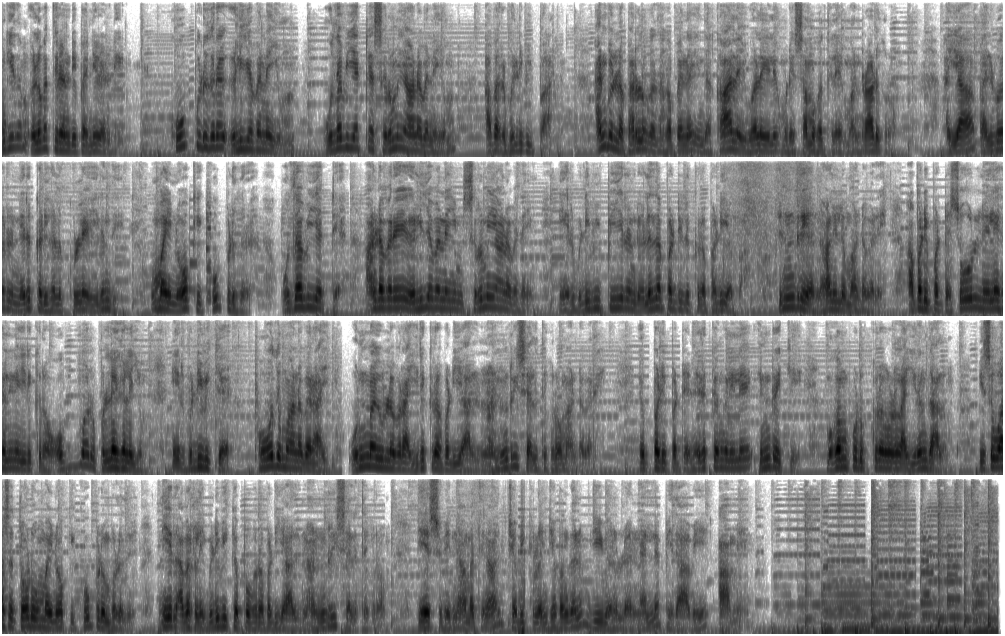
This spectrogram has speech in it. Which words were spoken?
சங்கீதம் எழுபத்தி ரெண்டு பன்னிரெண்டு. கூப்பிடுகிற எளியவனையும் உதவியற்ற சிறுமையானவனையும் அவர் விடுவிப்பார். அன்புள்ள பரலோக தகப்பனை இந்த காலை வேளையிலே உம்முடைய சமூகத்திலே மன்றாடுகிறோம். ஐயா பல்வேறு நெருக்கடிகளுக்குள்ளே இருந்து உம்மை நோக்கி கூப்பிடுகிற உதவியற்ற ஆண்டவரே எளியவனையும் சிறுமையானவனையும் நீர் விடுவிப்பீர் என்று எழுதப்பட்டிருக்கிறபடி அப்பா இன்றைய நாளிலும் ஆண்டவரே அப்படிப்பட்ட சூழ்நிலைகளிலே இருக்கிற ஒவ்வொரு பிள்ளைகளையும் நீர் விடுவிக்க போதுமானவராய் உண்மையுள்ளவராய் இருக்கிறபடியால் நன்றி செலுத்துகிறோம் ஆண்டவரே. எப்படிப்பட்ட நெருக்கங்களிலே இன்றைக்கு முகம் கொடுக்கிறவர்களாய் இருந்தாலும் விசுவாசத்தோடு உம்மை நோக்கி கூப்பிடும் பொழுது நீர் அவர்களை விடுவிக்கப் போகிறபடியால் நன்றி செலுத்துகிறோம். இயேசுவின் நாமத்தினால் செபிக்குள்ள ஜெபங்களும் ஜீவனுள்ள நல்ல பிதாவே ஆமேன்.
